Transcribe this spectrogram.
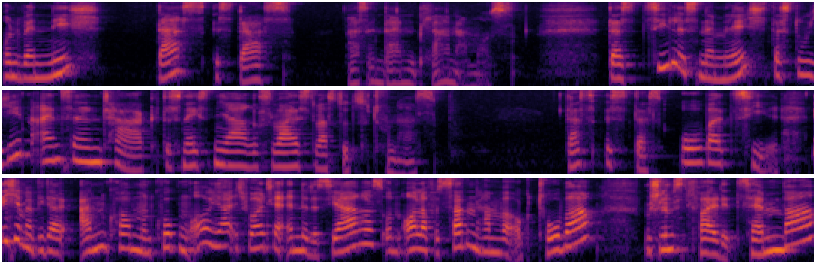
Und wenn nicht, das ist das, was in deinen Planer muss. Das Ziel ist nämlich, dass du jeden einzelnen Tag des nächsten Jahres weißt, was du zu tun hast. Das ist das Oberziel. Nicht immer wieder ankommen und gucken, oh ja, ich wollte ja Ende des Jahres und all of a sudden haben wir Oktober, im schlimmsten Fall Dezember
